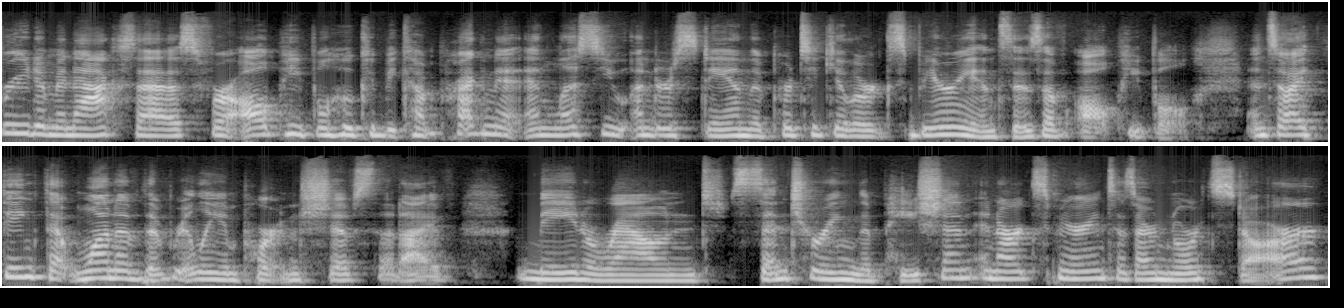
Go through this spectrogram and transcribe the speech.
freedom and access for all people who could become pregnant unless you understand the particular experiences of all people. And so I think that one of the really important shifts that I've made around centering the patient in our experience as our North Star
